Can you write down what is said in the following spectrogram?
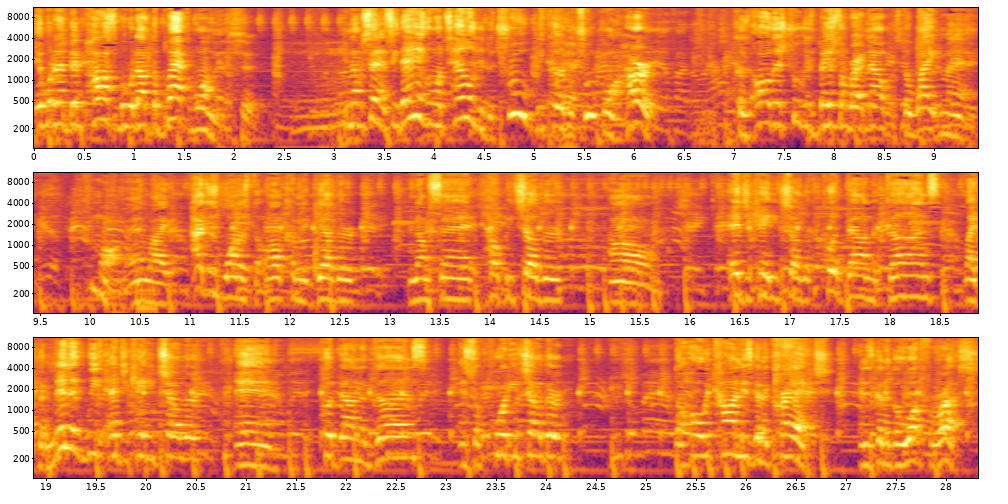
It wouldn't have been possible without the black woman. You know what I'm saying? See, they ain't gonna tell you the truth because the truth gonna hurt. Because all this truth is based on right now is the white man. Come on, man. Like, I just want us to all come together. You know what I'm saying? Help each other. Um, educate each other. Put down the guns. Like the minute we educate each other and put down the guns and support each other, the whole economy is gonna crash and it's gonna go up for us.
